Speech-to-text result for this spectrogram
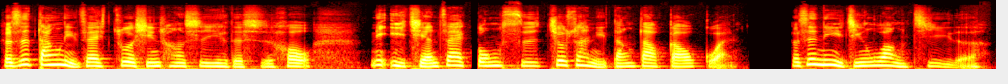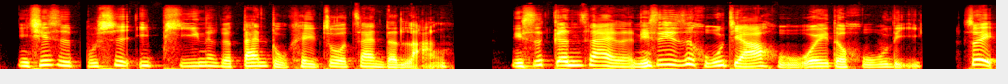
可是，当你在做新创事业的时候，你以前在公司，就算你当到高管，可是你已经忘记了，你其实不是一匹那个单独可以作战的狼，你是跟在了，你是一只狐假虎威的狐狸。所以，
